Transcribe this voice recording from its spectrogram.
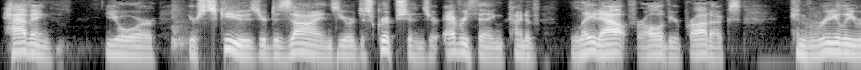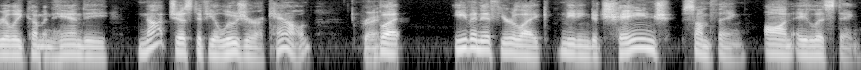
having your your SKUs your designs your descriptions your everything kind of laid out for all of your products can really really come in handy not just if you lose your account right. but even if you're like needing to change something on a listing,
